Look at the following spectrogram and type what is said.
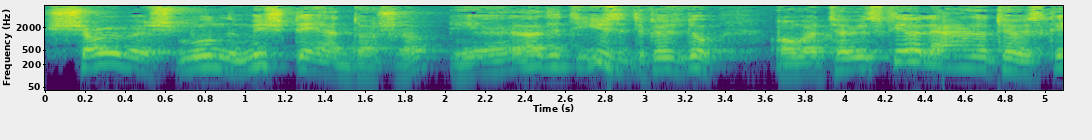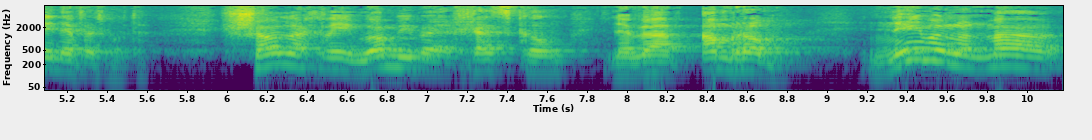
Shorim Shmuel the Mishtei Adosha, he allowed it to use it to close the door. Omar Torah is clear, has a Torah is clear, therefore it's mutter. Sholach le Romi Becheskel le Rav Amram. Nemelon ma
